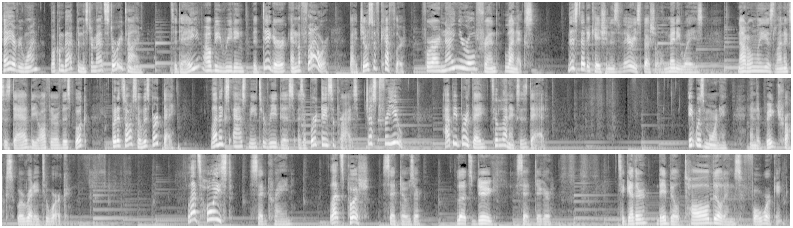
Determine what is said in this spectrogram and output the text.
Hey everyone, welcome back to Mr. Matt's Story Time. Today I'll be reading The Digger and the Flower by Joseph Kuefler for our nine year old friend Lennox. This dedication is very special in many ways. Not only is Lennox's dad the author of this book, but it's also his birthday. Lennox asked me to read this as a birthday surprise just for you. Happy birthday to Lennox's dad. It was morning, and the big trucks were ready to work. Let's hoist, said Crane. Let's push, said Dozer. Let's dig, said Digger. Together, they built tall buildings for working.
